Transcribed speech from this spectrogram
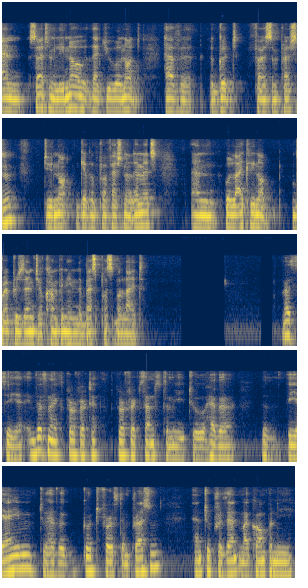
and certainly know that you will not have a, a good first impression, do not give a professional image, and will likely not represent your company in the best possible light. I see. This makes perfect perfect sense to me to have a the aim to have a good first impression and to present my company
